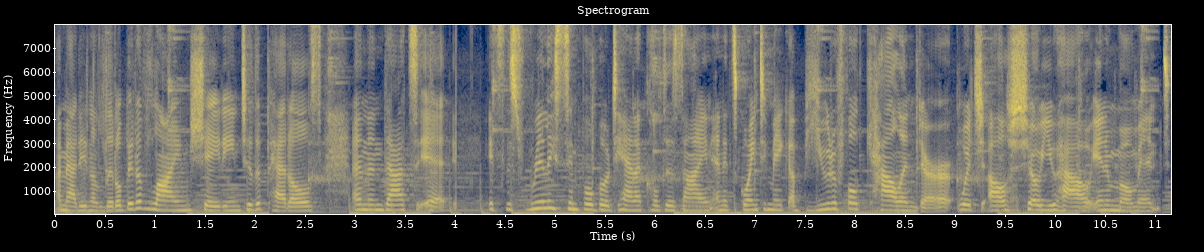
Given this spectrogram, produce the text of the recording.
I'm adding a little bit of line shading to the petals and then that's it. It's this really simple botanical design and it's going to make a beautiful calendar, which I'll show you how in a moment.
